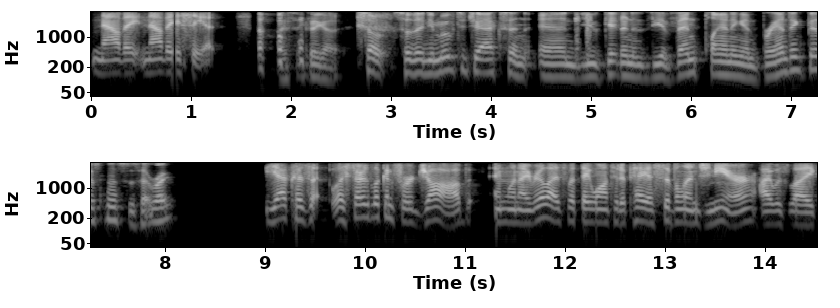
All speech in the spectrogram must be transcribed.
now they now they see it. I think they got it. So, so then you move to Jackson and you get into the event planning and branding business. Is that right? Yeah, because I started looking for a job, and when I realized what they wanted to pay a civil engineer, I was like,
